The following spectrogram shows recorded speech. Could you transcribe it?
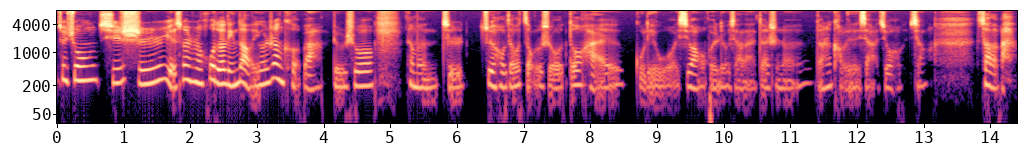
最终其实也算是获得领导的一个认可吧。比如说，他们其实最后在我走的时候都还鼓励我，希望我会留下来。但是呢，当时考虑了一下，就想算了吧。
